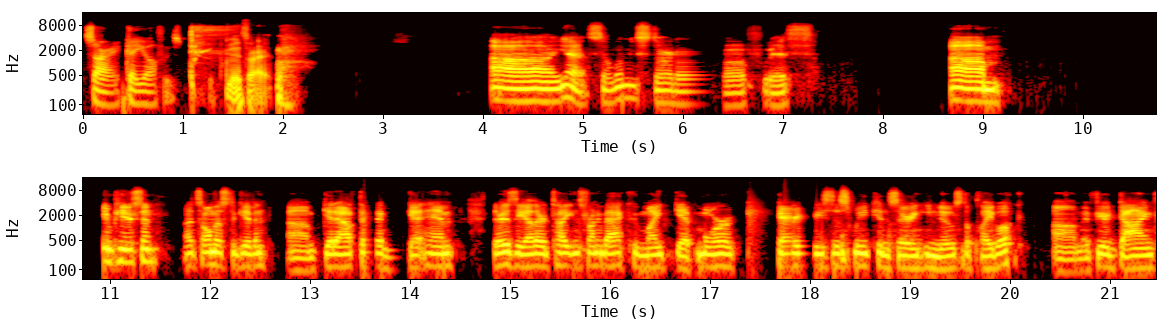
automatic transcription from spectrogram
Sorry, cut you off. Ooze. It's all right. Uh, yeah. So let me start off with um, Adrian Peterson. That's almost a given. Um, get out there, get him. There is the other Titans running back who might get more carries this week, considering he knows the playbook. Um, if you're dying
